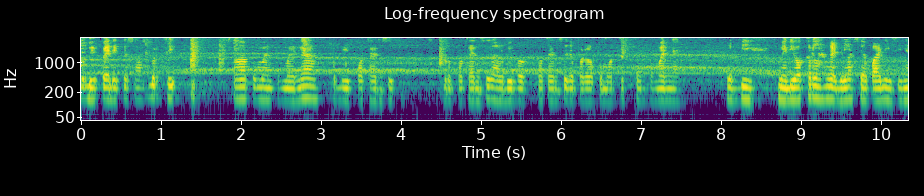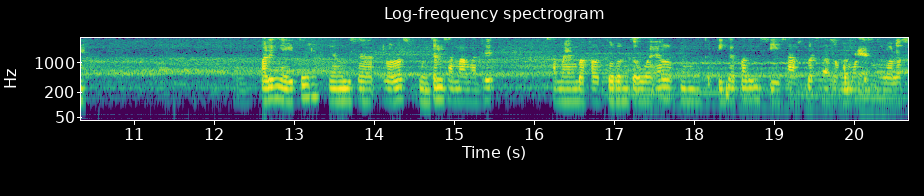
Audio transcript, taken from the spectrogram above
lebih pede ke Salzburg sih. Soalnya pemain-pemainnya lebih potensi berpotensi lah lebih berpotensi daripada lokomotif dan pemainnya. Lebih mediocre lah nggak jelas siapa aja isinya. Paling ya itu yang bisa lolos Munchen sama Madrid sama yang bakal turun ke UEL yang ketiga paling si Salzburg, Salzburg, lokomotif ya. lolos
